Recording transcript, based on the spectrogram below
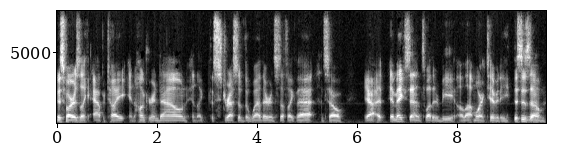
as far as like appetite and hunkering down and like the stress of the weather and stuff like that. And so, yeah, it, it makes sense whether it be a lot more activity. This is um,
